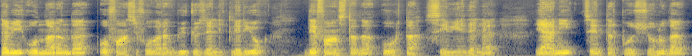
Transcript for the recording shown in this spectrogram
Tabii onların da ofansif olarak büyük özellikleri yok. Defansta da orta seviyedeler. Yani center pozisyonu da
